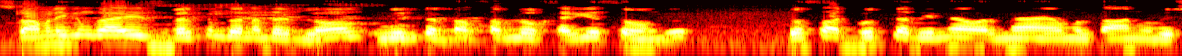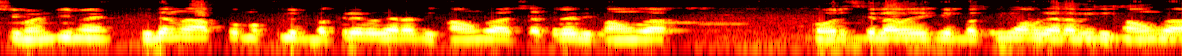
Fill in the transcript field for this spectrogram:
असलम guys welcome to another blog उम्मीद करता हूँ सब लोग खैरियत से होंगे दोस्तों आज बुध का दिन है और मैं आया हूँ मुल्तान मवेशी मंडी में इधर मैं आपको मुख्तलिफ़ बकरे वगैरह दिखाऊँगा छतरे दिखाऊँगा और इसके अलावा एक बकरियाँ वगैरह भी दिखाऊँगा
